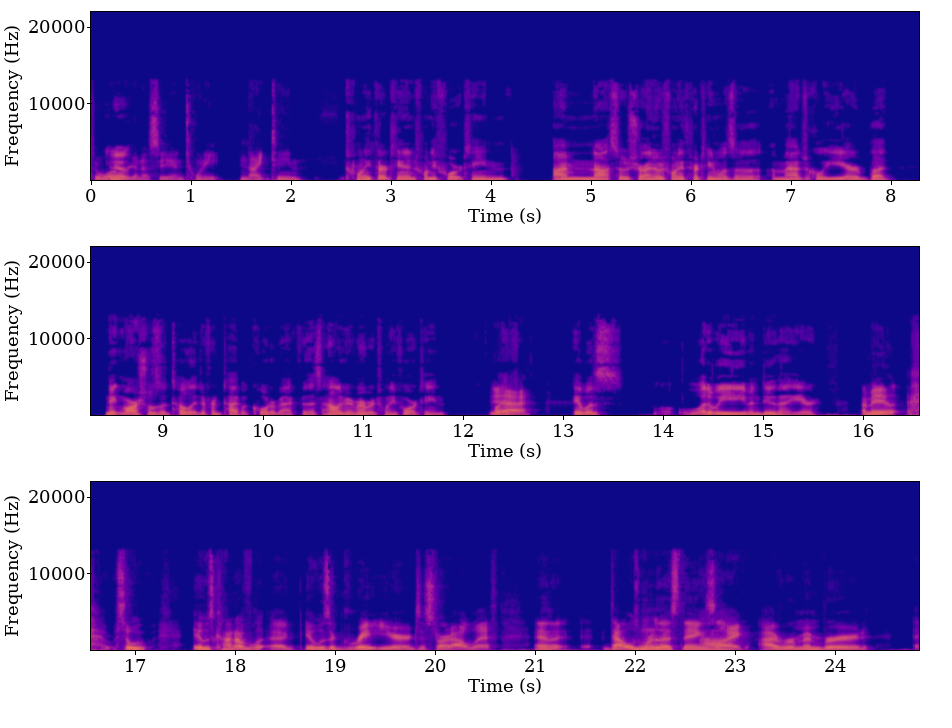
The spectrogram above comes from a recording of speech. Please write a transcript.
to what You know- we're going to see in 2019 2013 and 2014, I'm not so sure. I know 2013 was a, a magical year, but Nick Marshall's a totally different type of quarterback for this. I don't even remember 2014. Like- yeah It was, what did we even do that year? I mean, so it was kind of a, it was a great year to start out with, and that was one of those things. Ah. Like I remembered, uh,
